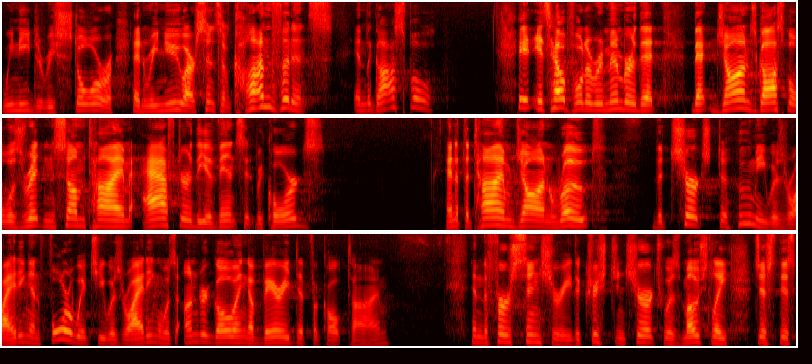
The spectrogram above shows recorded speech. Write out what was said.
We need to restore and renew our sense of confidence in the gospel. It, it's helpful to remember that, that John's gospel was written sometime after the events it records. And at the time John wrote, the church to whom he was writing and for which he was writing was undergoing a very difficult time in the first century, the Christian church was mostly just this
